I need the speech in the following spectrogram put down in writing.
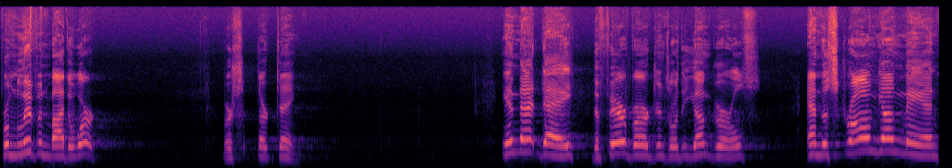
from living by the Word. Verse 13. In that day, the fair virgins or the young girls and the strong young man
